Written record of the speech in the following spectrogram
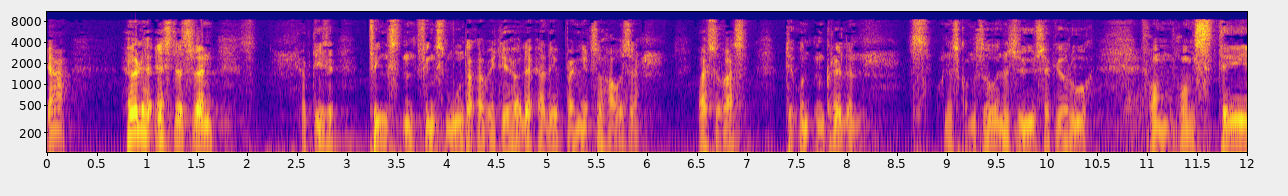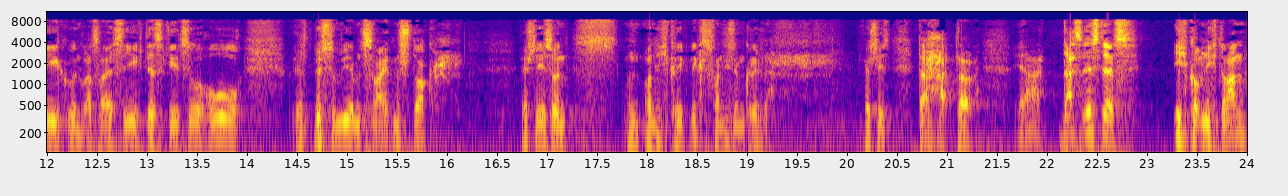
Ja, Hölle ist es, wenn ich habe diese Pfingsten, Pfingstmontag habe ich die Hölle erlebt bei mir zu Hause. weißt du was? Die unten grillen. Und es kommt so ein süßer Geruch vom, vom Steak und was weiß ich, das geht so hoch. Jetzt bist du mir im zweiten Stock. Verstehst du? Und, und, und ich krieg nichts von diesem Grill. Verstehst du? Da, da, ja, das ist es. Ich komme nicht dran.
